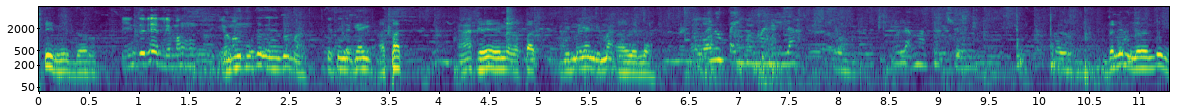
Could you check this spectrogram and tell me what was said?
Tinidor. Tinidor yan, limang, Bago limang. dito, ganito ba? Kasi nagay. Apat. Ha? Ganyan ang apat. Lima yan, lima. Ah, lima. Anong painuman nila? Wala ma-picture. Dali mo na lang dun.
